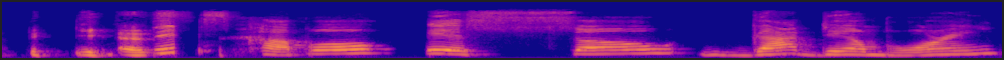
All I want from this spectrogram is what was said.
yes. this couple is so goddamn boring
